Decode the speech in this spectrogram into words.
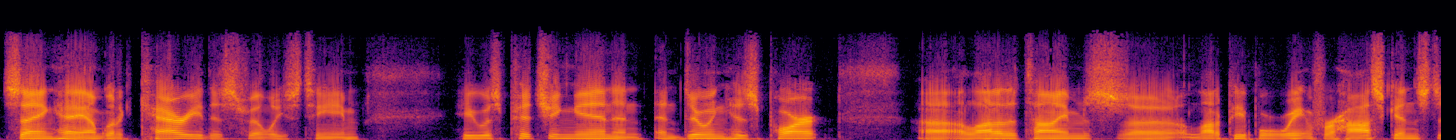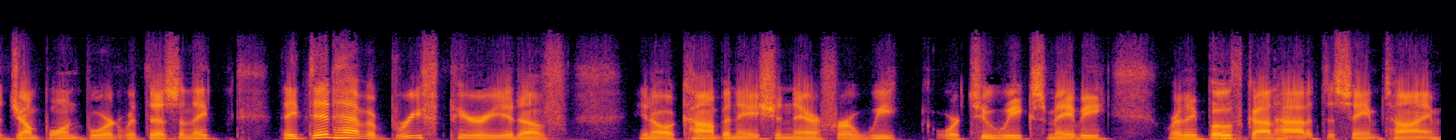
saying, "Hey, I'm going to carry this Phillies team." He was pitching in and and doing his part. Uh, a lot of the times, uh, a lot of people were waiting for Hoskins to jump on board with this, and they they did have a brief period of, you know, a combination there for a week or two weeks maybe, where they both got hot at the same time,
